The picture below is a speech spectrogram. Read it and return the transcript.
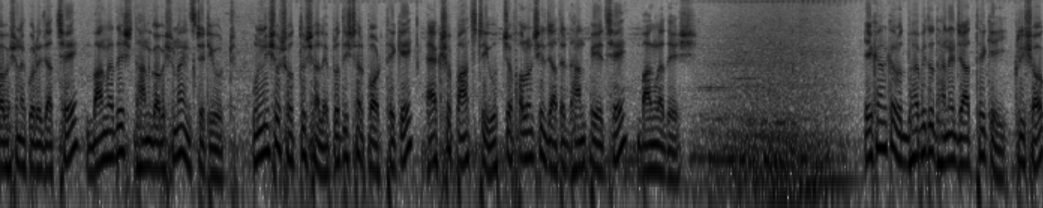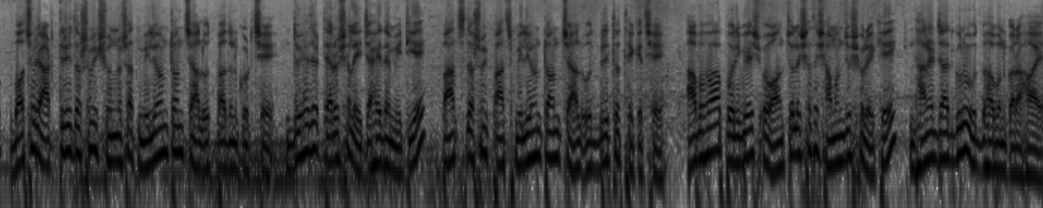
গবেষণা করে যাচ্ছে বাংলাদেশ ধান গবেষণা ইনস্টিটিউট। উনিশশো সত্তর সালে প্রতিষ্ঠার পর থেকে একশো পাঁচটি উচ্চ ফলনশীল জাতের ধান পেয়েছে বাংলাদেশ। এখানকার উদ্ভাবিত ধানের জাত থেকেই কৃষক বছরে আটত্রিশ দশমিক শূন্য সাত মিলিয়ন টন চাল উৎপাদন করছে। দুই হাজার তেরো সালেই চাহিদা মিটিয়ে পাঁচ দশমিক পাঁচ মিলিয়ন টন চাল উদ্বৃত্ত থেকেছে। আবহাওয়া, পরিবেশ ও অঞ্চলের সাথে সামঞ্জস্য রেখে ধানের জাতগুলো উদ্ভাবন করা হয়।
